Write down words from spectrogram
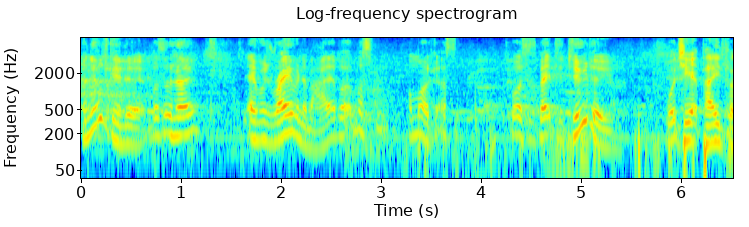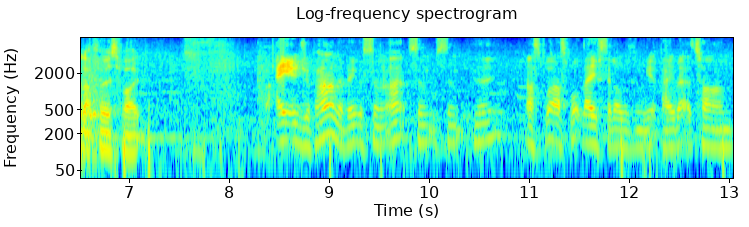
I knew I was going to do it. The no? Everyone's raving about it, but it must, I'm like, I was expected to do. What did you get paid for that first fight? Eight hundred pound, I think, or something like that. Some, some, you know, that's what that's what they said I was going to get paid. But at the time,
